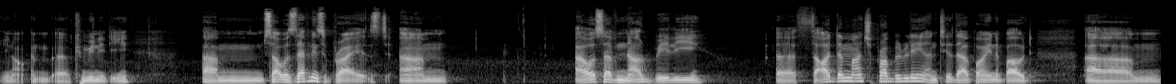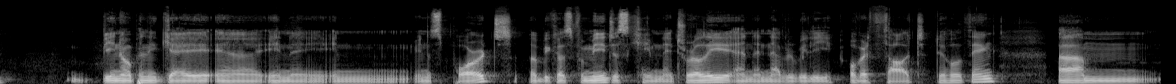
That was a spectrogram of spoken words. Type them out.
you know um, community. Um, so I was definitely surprised. Um, I also have not really uh, thought that much probably until that point about um, being openly gay uh, in a in in a sport uh, because for me it just came naturally and I never really overthought the whole thing. Um,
